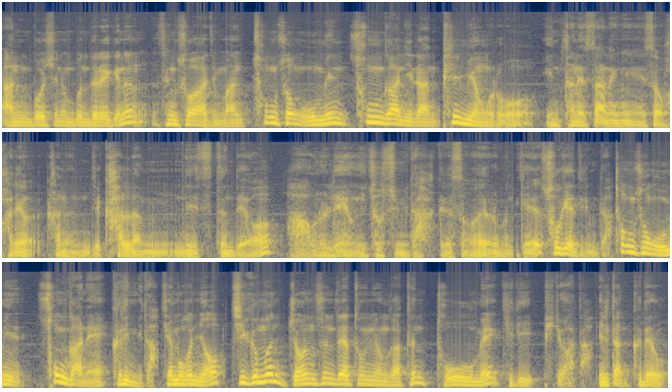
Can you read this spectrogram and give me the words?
안 보시는 분들에게는 생소하지만 청송우민 송간이란 필명으로 인터넷상에서 활약하는 이제 칼럼니스트인데요. 아, 오늘 내용이 좋습니다. 그래서 여러분께 소개해 드립니다. 청송우민 송간의 글입니다. 제목은요. 지금은 존슨 대통령 같은 도움의 길이 필요하다. 일단 그대로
